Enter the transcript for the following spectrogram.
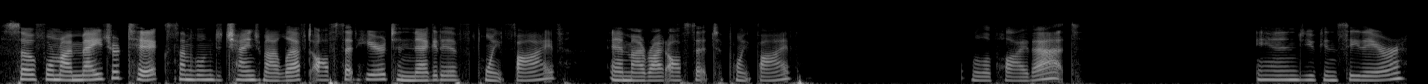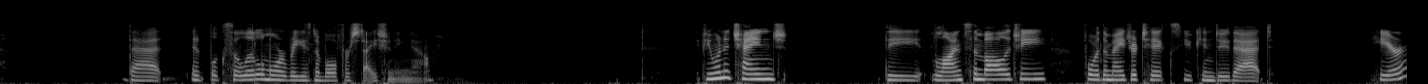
So for my major ticks, I'm going to change my left offset here to negative 0.5 and my right offset to 0.5. We'll apply that. And you can see there that it looks a little more reasonable for stationing now. If you want to change the line symbology for the major ticks, you can do that here.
